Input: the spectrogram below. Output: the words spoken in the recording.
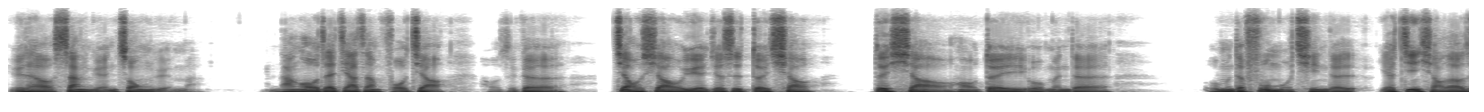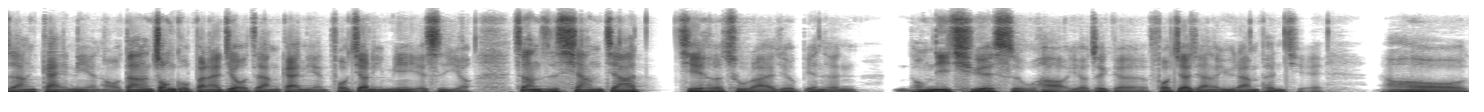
因为它有上元、中元嘛。然后再加上佛教哦，这个教孝乐就是对孝对孝哦，对我们的我们的父母亲的要尽孝道这样概念哦。当然中国本来就有这样概念，佛教里面也是有这样子相加结合出来，就变成农历七月十五号有这个佛教讲的盂兰盆节，然后。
